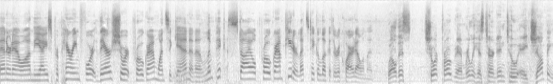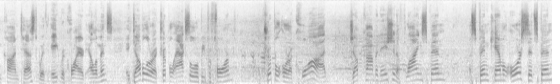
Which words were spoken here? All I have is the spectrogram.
Men are now on the ice preparing for their short program. Once again, an Olympic-style program. Peter, let's take a look at the required element. Well, this short program really has turned into a jumping contest with eight required elements. A double or a triple axel will be performed, a triple or a quad, jump combination, a flying spin, a spin camel or sit spin,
